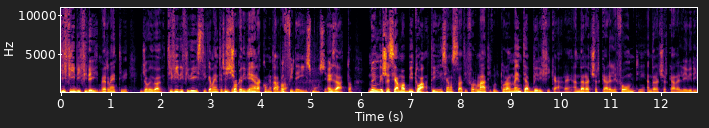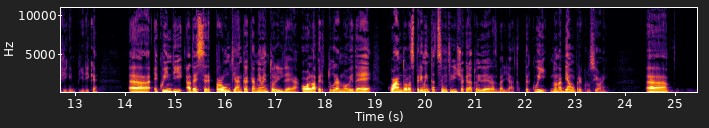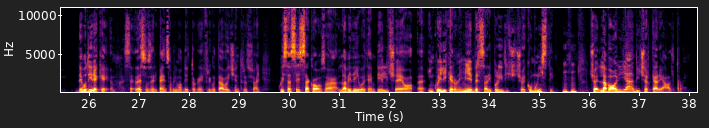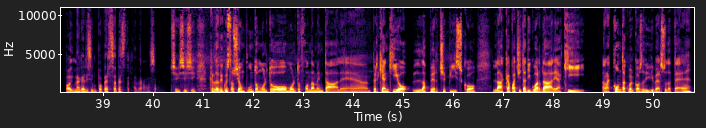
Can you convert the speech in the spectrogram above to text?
ti fidi, fidei, permettimi, il gioco ti fidi fideisticamente sì, di sì. ciò che ti viene raccontato. È proprio fideismo, sì. Esatto. Noi invece siamo abituati, siamo stati formati culturalmente a verificare, andare a cercare le fonti, andare a cercare le verifiche empiriche uh, e quindi ad essere pronti anche al cambiamento dell'idea o all'apertura a nuove idee quando la sperimentazione ti dice che la tua idea era sbagliata. Per cui non abbiamo preclusioni. Uh, devo dire che adesso se ripenso, prima ho detto che frequentavo i centri sociali, questa stessa cosa la vedevo ai tempi del liceo eh, in quelli che erano i miei avversari politici, cioè i comunisti, uh-huh. cioè la voglia di cercare altro. Poi magari si è un po' persa per strada, non lo so. Sì, sì, sì. Credo che questo sia un punto molto, molto fondamentale, eh, perché anch'io la percepisco, la capacità di guardare a chi racconta qualcosa di diverso da te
